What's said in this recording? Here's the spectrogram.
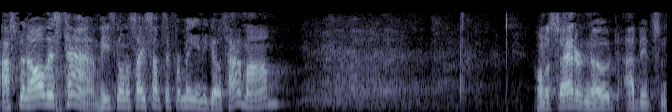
I spent all this time. He's going to say something for me, and he goes, "Hi, Mom." On a sadder note, I did some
